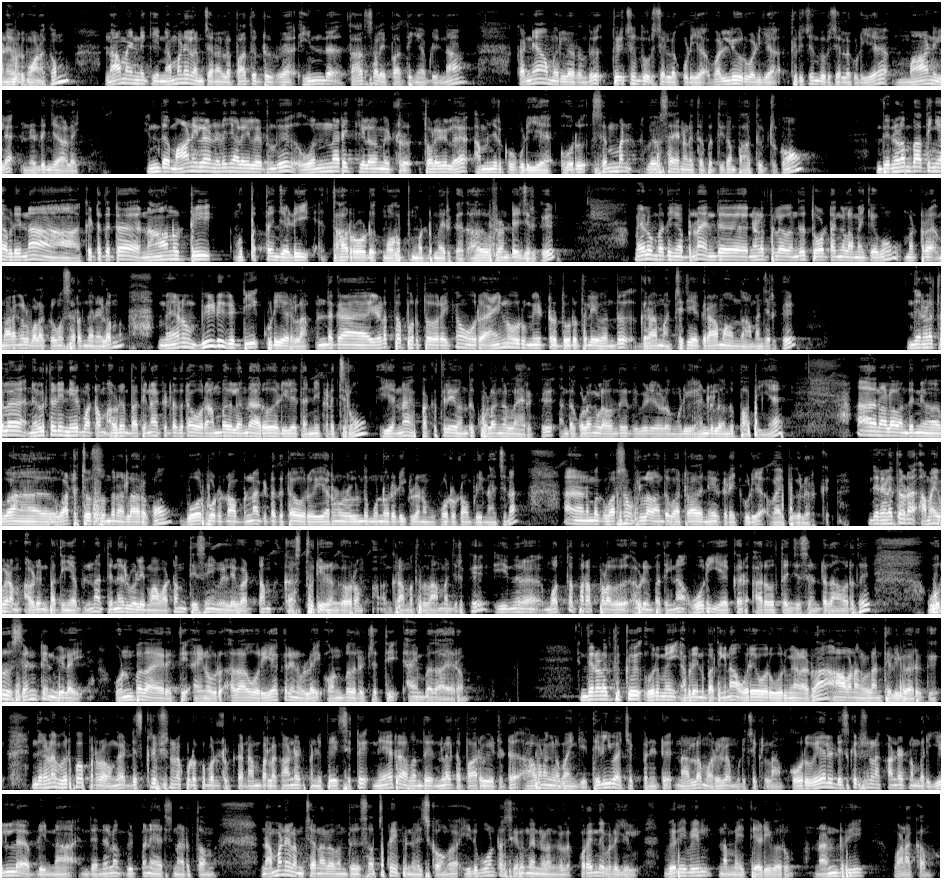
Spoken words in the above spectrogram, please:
அனைவருக்கும் வணக்கம். நாம் இன்றைக்கி நம்ம நிலம் சேனலில் பார்த்துட்டு இருக்கிற இந்த தார் சாலை பார்த்தீங்க அப்படின்னா கன்னியாகுமரியிலிருந்து திருச்செந்தூர் செல்லக்கூடிய வள்ளியூர் வழியாக திருச்செந்தூர் செல்லக்கூடிய மாநில நெடுஞ்சாலை. இந்த மாநில நெடுஞ்சாலையிலிருந்து ஒன்றரை கிலோமீட்டர் தொலைவில் அமைஞ்சிருக்கக்கூடிய ஒரு செம்மண் விவசாய நிலத்தை பற்றி தான் பார்த்துட்ருக்கோம் இந்த நிலம் பார்த்தீங்க அப்படின்னா கிட்டத்தட்ட நானூற்றி முப்பத்தஞ்சு அடி தார் ரோடு முகப்பு மட்டுமே இருக்குது அது ஃப்ரண்டேஜ் இருக்குது மேலும் பார்த்திங்க அப்படின்னா இந்த நிலத்தில் வந்து தோட்டங்கள் அமைக்கவும் மற்ற மரங்கள் வளர்க்கவும் சிறந்த நிலம். மேலும் வீடு கட்டி குடியேறலாம். இந்த க இடத்தை பொறுத்த வரைக்கும் ஒரு ஐநூறு மீட்டர் தூரத்துலேயே வந்து கிராமம் சிறிய கிராமம் வந்து அமைஞ்சிருக்கு. இந்த நிலத்தில் நிலத்தடி நீர்மட்டம் அப்படின்னு பார்த்தீங்கன்னா கிட்டத்தட்ட ஒரு ஐம்பதுலேருந்து அறுபது அடியிலே தண்ணி கிடச்சிரும். ஏன்னா பக்கத்துலேயே வந்து குளங்கள்லாம் இருக்குது அந்த குளங்களை வந்து இந்த வீடியோட முடிவு எண்டில் வந்து பார்ப்பீங்க அதனால் வந்து வா வாட்டர் சோர்ஸ் வந்து நல்லாயிருக்கும். போர் போட்டுட்டோம் அப்படின்னா கிட்டத்தட்ட ஒரு இரநூறுலேருந்து முந்நூறு அடிக்குள்ளே நம்ம போட்டுட்டோம் அப்படின்னாச்சுன்னா நமக்கு வருஷம் ஃபுல்லாக வந்து வற்றாத நீர் கிடைக்கக்கூடிய வாய்ப்புகள் இருக்குது இந்த நிலத்தோட அமைவிடம் அப்படின்னு பார்த்தீங்க அப்படின்னா திருநெல்வேலி மாவட்டம் திசைவேலி வட்டம் கஸ்தூரி ரங்கவரம் கிராமத்தில் தான் அமைஞ்சிருக்கு. இந்த மொத்த பரப்பளவு அப்படின்னு பார்த்தீங்கன்னா ஒரு ஏக்கர் அறுபத்தஞ்சு சென்ட் தான் வருது. ஒரு சென்ட்டின் விலை ஒன்பதாயிரத்தி ஐநூறு அதாவது ஒரு ஏக்கரின் விலை ஒன்பது லட்சத்தி ஐம்பதாயிரம். இந்த நிலத்துக்கு உரிமை அப்படின்னு பார்த்தீங்கன்னா ஒரே ஒரு உரிமையாளர் தான். ஆவணங்கள்லாம் தெளிவாக இருக்குது இந்த நிலம் விருப்பப்படுறவங்க டிஸ்கிரிப்ஷனில் கொடுக்கப்பட்டிருக்க நம்பரில் கான்டாக்ட் பண்ணி பேசிட்டு நேராக வந்து நிலத்தை பார்வையிட்டுட்டு ஆவணங்களை வாங்கி தெளிவாக செக் பண்ணிவிட்டு நல்ல முறையில் முடிச்சுக்கலாம். ஒருவேளை டிஸ்கிரிப்ஷனில் கான்டாக்ட் நம்பர் இல்லை அப்படின்னா இந்த நிலம் விற்பனை ஆயிடுச்சுன்னு அர்த்தம். நம்ம நிலம் சேனலை வந்து சப்ஸ்கிரைப் பண்ணி வச்சுக்கோங்க. இது போன்ற சிறந்த நிலங்கள் குறைந்த விலையில் விரைவில் நம்மை தேடி வரும். நன்றி வணக்கம்.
